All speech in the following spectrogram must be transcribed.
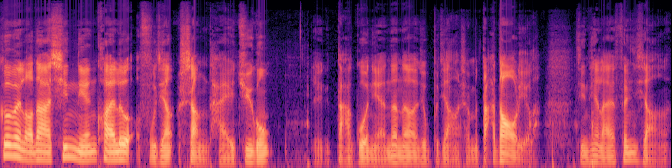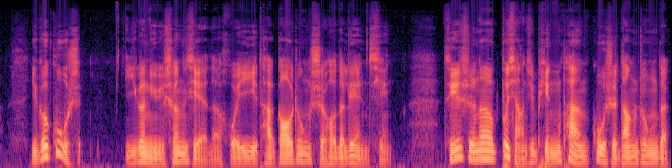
各位老大，新年快乐！富江上台鞠躬。这个大过年的呢，就不讲什么大道理了。今天来分享一个故事，一个女生写的，回忆她高中时候的恋情。其实呢，不想去评判故事当中的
